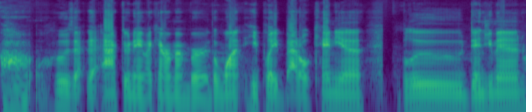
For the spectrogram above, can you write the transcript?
oh, who's that the actor name? I can't remember. The one he played Battle Kenya, Blue Denziman,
